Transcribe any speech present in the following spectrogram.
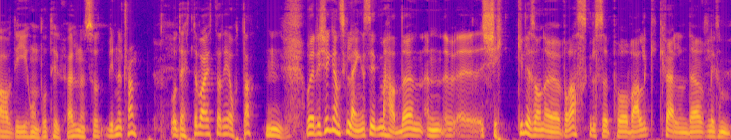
av de 100 tilfellene så vinner Trump. Og dette var et av de åtte. Og er det ikke ganske lenge siden vi hadde en, en eh, skikkelig sånn overraskelse på valgkvelden, der liksom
